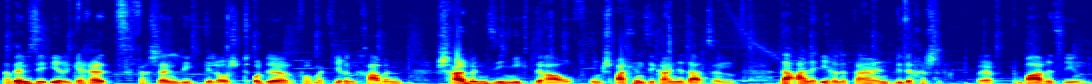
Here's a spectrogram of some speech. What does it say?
Nachdem Sie Ihr Gerät verständlich gelöscht oder formatieren haben, schreiben Sie nicht drauf und speichern Sie keine Daten, da alle Ihre Dateien wiederherstellbar sind,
